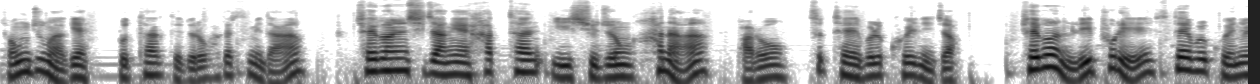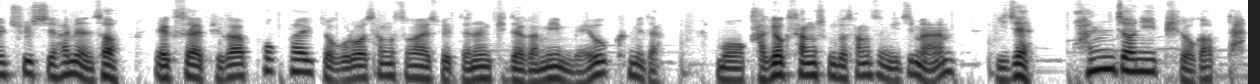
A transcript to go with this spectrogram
정중하게 부탁드리도록 하겠습니다. 최근 시장의 핫한 이슈 중 하나 바로 스테이블 코인이죠. 최근 리플이 스테이블 코인을 출시하면서 XRP가 폭발적으로 상승할 수 있다는 기대감이 매우 큽니다. 뭐 가격 상승도 상승이지만 이제 환전이 필요가 없다.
